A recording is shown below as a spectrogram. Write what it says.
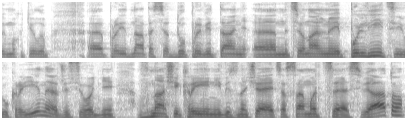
І ми хотіли б е, приєднатися до привітань е, Національної поліції України, адже сьогодні в нашій країні відзначається саме це свято.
